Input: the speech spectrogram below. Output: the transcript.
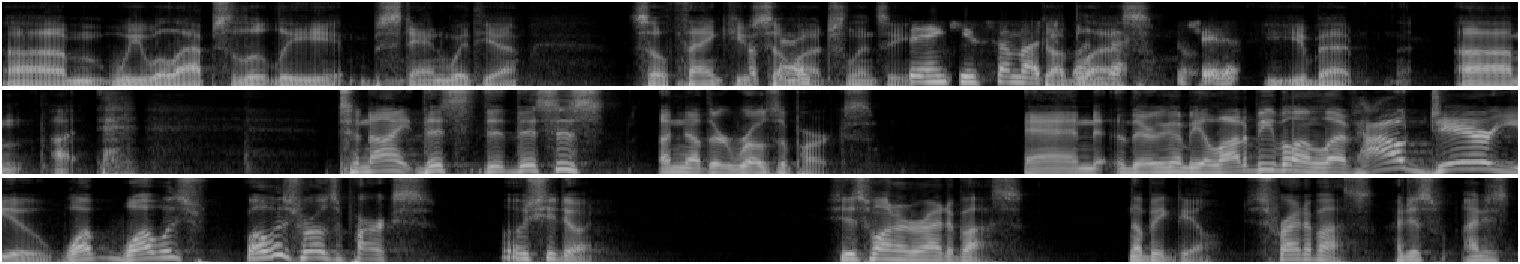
um, we will absolutely stand with you. So thank you so much, Lindsey. Thank you so much. God Linda. bless. Appreciate it. You bet. Um, I, tonight, this this is another Rosa Parks, and there's going to be a lot of people on the left. How dare you? What what was what was Rosa Parks? What was she doing? She just wanted to ride a bus. No big deal. Just ride a bus. I just I just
